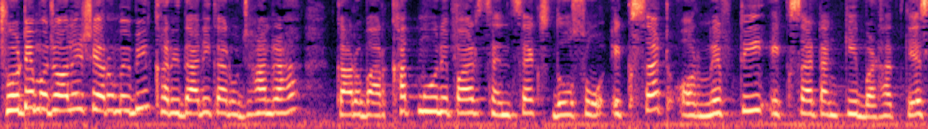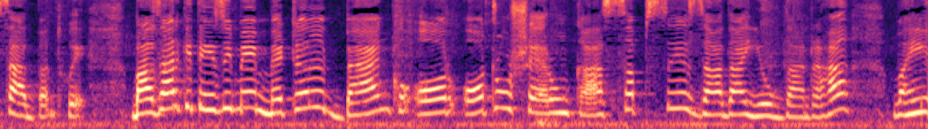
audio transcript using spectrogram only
छोटे मझौले शेयरों में भी खरीदारी का रुझान रहा। कारोबार खत्म होने पर सेंसेक्स दो सौ इकसठ और निफ्टी इकसठ अंक की बढ़त के साथ बंद हुए। बाज़ार की तेज़ी में मेटल, बैंक और ऑटो शेयरों का सबसे ज़्यादा योगदान रहा वहीं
